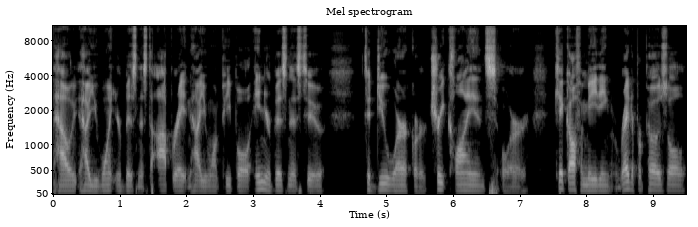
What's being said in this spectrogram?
how how you want your business to operate and how you want people in your business to to do work or treat clients or kick off a meeting or write a proposal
